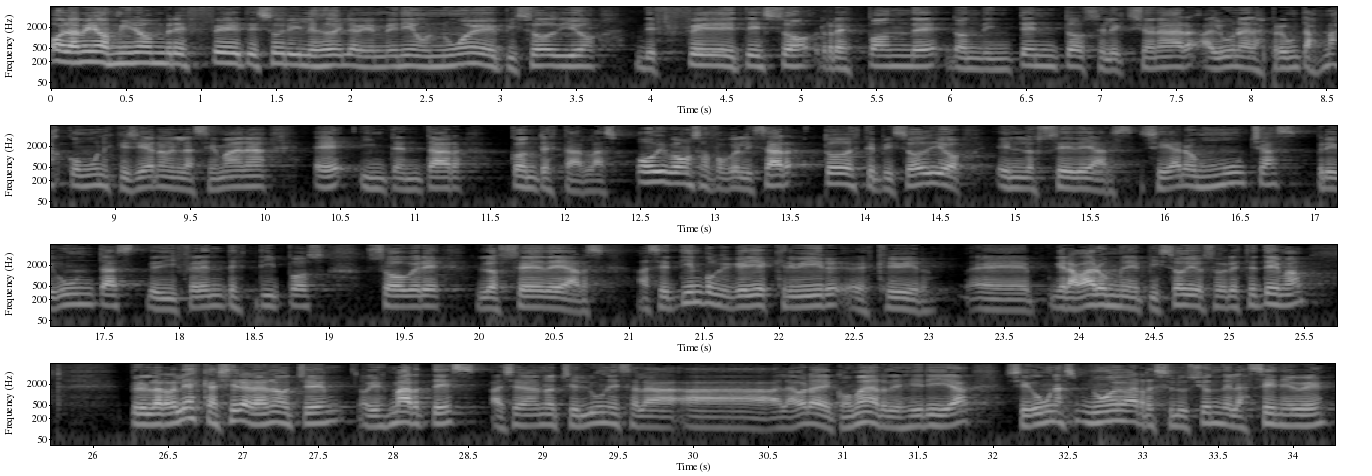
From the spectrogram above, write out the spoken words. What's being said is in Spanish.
Hola amigos, mi nombre es Fede Tesoro y les doy la bienvenida a un nuevo episodio de Fede Teso Responde, donde intento seleccionar algunas de las preguntas más comunes que llegaron en la semana e intentar contestarlas. Hoy vamos a focalizar todo este episodio en los CDRs. Llegaron muchas preguntas de diferentes tipos sobre los CDRs. Hace tiempo que quería escribir, escribir, eh, grabar un episodio sobre este tema pero la realidad es que ayer a la noche, hoy es martes, ayer a la noche, lunes a la, hora de comer, les diría, llegó una nueva resolución de la CNB.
